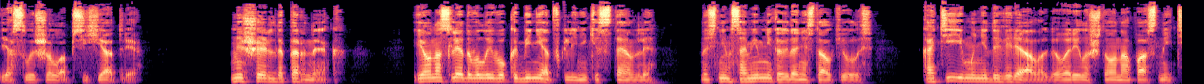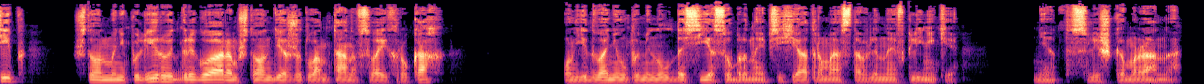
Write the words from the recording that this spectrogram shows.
Я слышал о психиатре. Мишель де Пернек. Я унаследовала его кабинет в клинике Стэнли, но с ним самим никогда не сталкивалась. Кати ему не доверяла, говорила, что он опасный тип, что он манипулирует Григуаром, что он держит Лантана в своих руках. Он едва не упомянул досье, собранное психиатром и оставленное в клинике. Нет, слишком рано.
